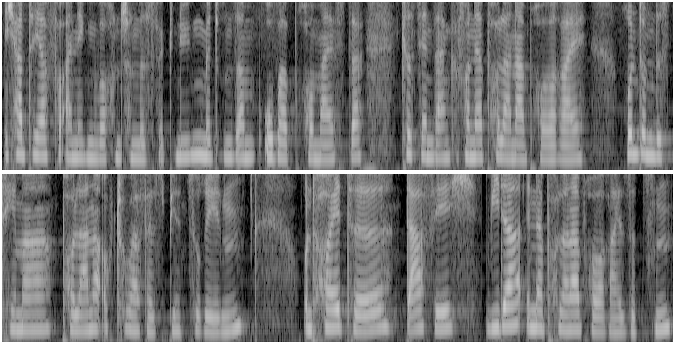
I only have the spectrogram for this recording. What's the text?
Ich hatte ja vor einigen Wochen schon das Vergnügen, mit unserem Oberbraumeister Christian Danke von der Polana Brauerei rund um das Thema Polana Oktoberfestbier zu reden. Und heute darf ich wieder in der Polana Brauerei sitzen,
